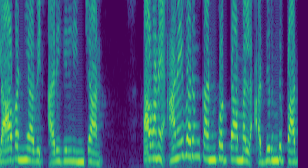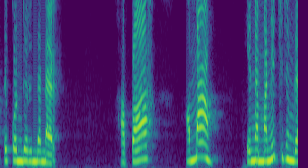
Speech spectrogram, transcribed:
லாவண்யாவின் அருகில் நின்றான். அவனை அனைவரும் கண்கொட்டாமல் அதிர்ந்து பார்த்து கொண்டிருந்தனர். அப்பா அம்மா என்ன மன்னிச்சிடுங்க.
